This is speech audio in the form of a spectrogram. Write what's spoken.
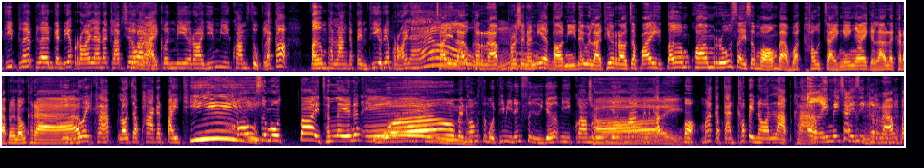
จากที่เพลิดเพลินกันเรียบร้อยแล้วนะครับ เชื่อว่าครับหลายคนมีรอยยิ้มมีความสุขแล้วก็เติมพลังกันเต็มที่เรียบร้อยแล้ว ใช่แล้วครับอืมเพราะฉะนั้นเนี่ยตอนนี้ได้เวลาที่เราจะไปเติมความรู้ใส่สมองแบบว่าเข้าใจง่าย ๆ กันแล้วแหละครับน้องๆครับจริงด้วยครับ เราจะพากันไปที่ห้องสมุด ใต้ทะเลนั่นเองว้าวเป็นห้องสมุดที่มีหนังสือเยอะมีความรู้ใช่เยอะมากเลยนะครับเหมาะมากกับการเข้าไปนอนหลับครับเอ้ยไม่ใช่สิครับไป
